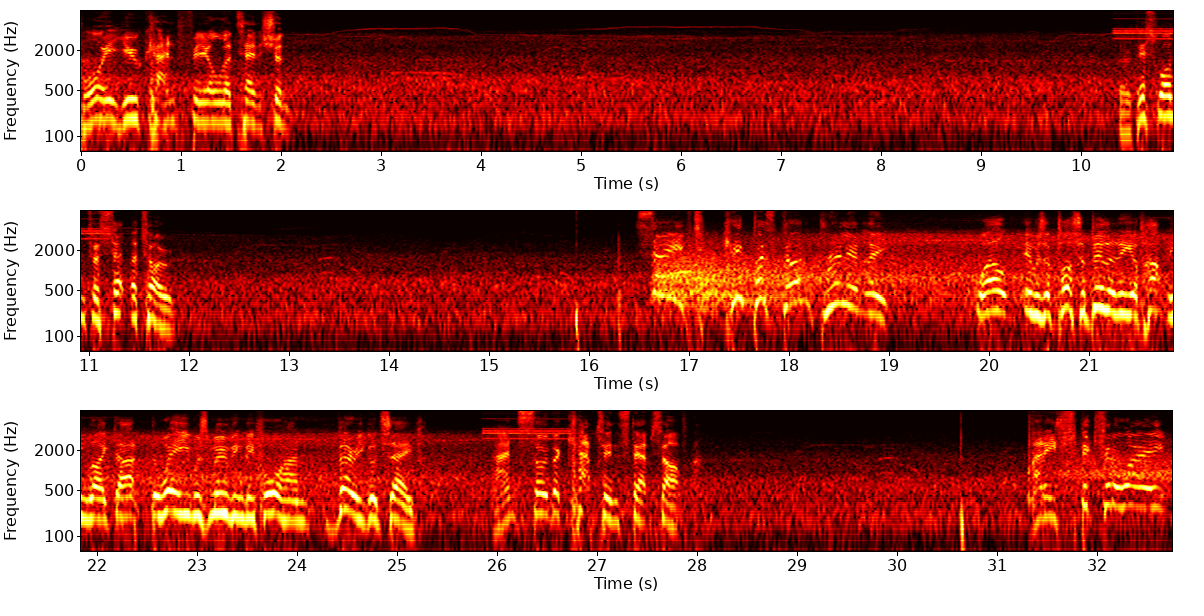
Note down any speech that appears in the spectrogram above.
Boy, you can feel the tension. So this one to set the tone. Saved! Keeper's done brilliantly. Well, it was a possibility of happening like that, the way he was moving beforehand. Very good save. And so the captain steps up. And he sticks it away.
